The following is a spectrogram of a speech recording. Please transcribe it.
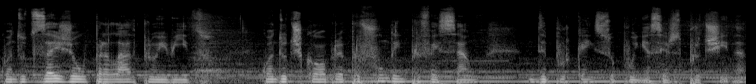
quando deseja o para lá de proibido, quando descobre a profunda imperfeição de por quem supunha ser protegida.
